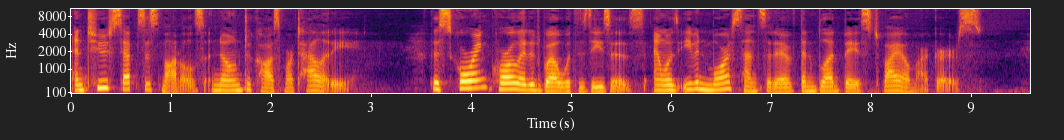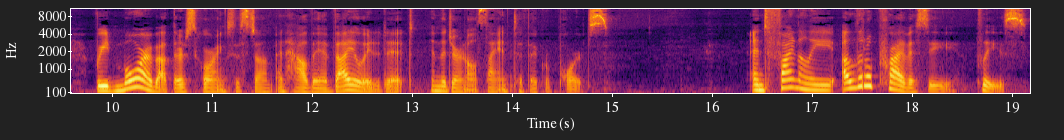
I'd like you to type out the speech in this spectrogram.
and two sepsis models known to cause mortality. The scoring correlated well with diseases and was even more sensitive than blood based biomarkers. Read more about their scoring system and how they evaluated it in the journal Scientific Reports. And finally, a little privacy, please.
